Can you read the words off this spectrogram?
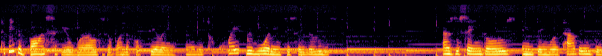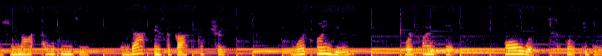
To be the boss of your world is a wonderful feeling, and it is quite rewarding to say the least. As the saying goes, anything worth having does not come easy, and that is the gospel truth. Work on you, work on it. Always work to do.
